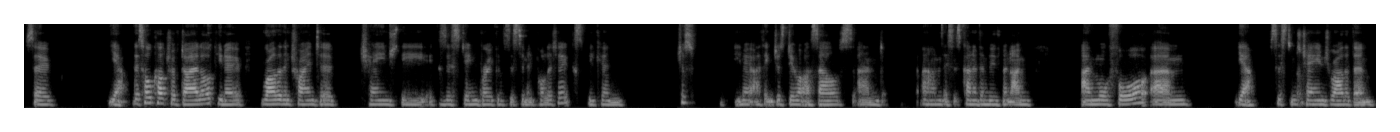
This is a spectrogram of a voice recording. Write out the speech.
So yeah, this whole culture of dialogue, you know, rather than trying to change the existing broken system in politics, we can just, you know, I think just do it ourselves. And um, this is kind of the movement I'm I'm more for. Um, yeah, systems change rather than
